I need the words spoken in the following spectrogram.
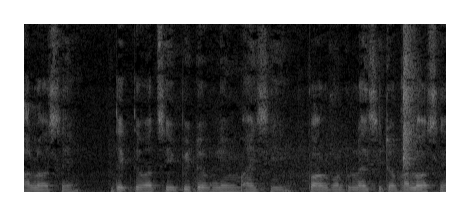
ভালো আছে। দেখতে পাচ্ছি পিডাব্লিউএম আইসি পাওয়ার কন্ট্রোল আইসিটা ভালো আছে।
